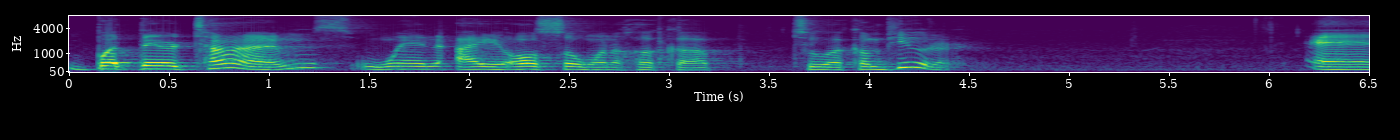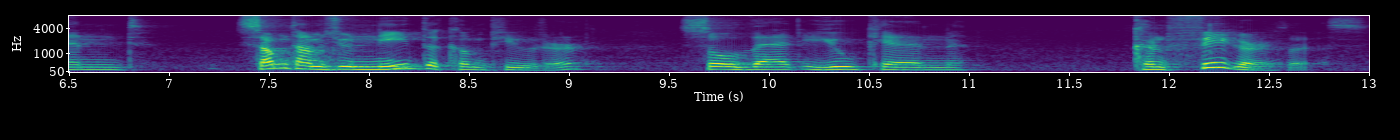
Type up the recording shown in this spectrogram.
but there are times when I also want to hook up to a computer. And sometimes you need the computer so that you can configure this.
